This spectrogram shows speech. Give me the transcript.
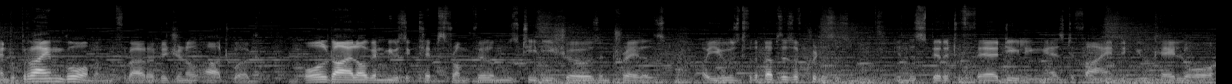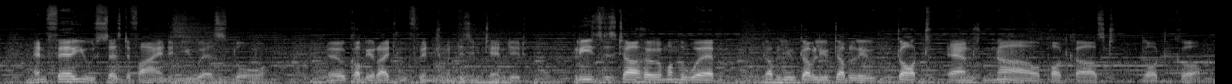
and to Brian Gorman for our original artwork. All dialogue and music clips from films, TV shows, and trailers are used for the purposes of criticism in the spirit of fair dealing as defined in UK law and fair use as defined in US law. No copyright infringement is intended. Please visit our home on the web www.andnowpodcast.com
